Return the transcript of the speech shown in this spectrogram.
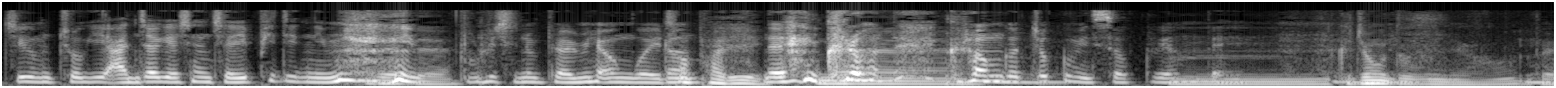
지금 저기 앉아 계신 JPD님이 네네. 부르시는 별명 뭐 이런. 서팔이. 네, 그런, 네. 그런 거 조금 있었고요. 네. 음, 그 정도군요. 네.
